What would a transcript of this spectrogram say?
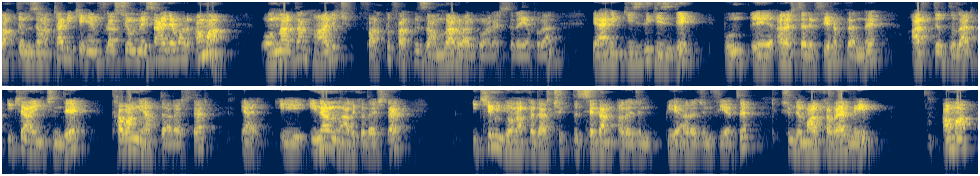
Baktığımız zaman tabii ki enflasyon vesaire var ama onlardan hariç farklı farklı zamlar var bu araçlara yapılan. Yani gizli gizli bu e, araçların fiyatlarını arttırdılar. 2 ay içinde tavan yaptı araçlar. Yani e, inanın arkadaşlar 2 milyona kadar çıktı sedan aracın bir aracın fiyatı. Şimdi marka vermeyeyim. Ama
